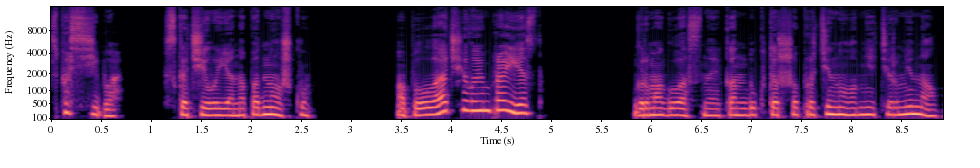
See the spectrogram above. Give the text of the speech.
спасибо!» — вскочила я на подножку. «Оплачиваем проезд!» Громогласная кондукторша протянула мне терминал.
